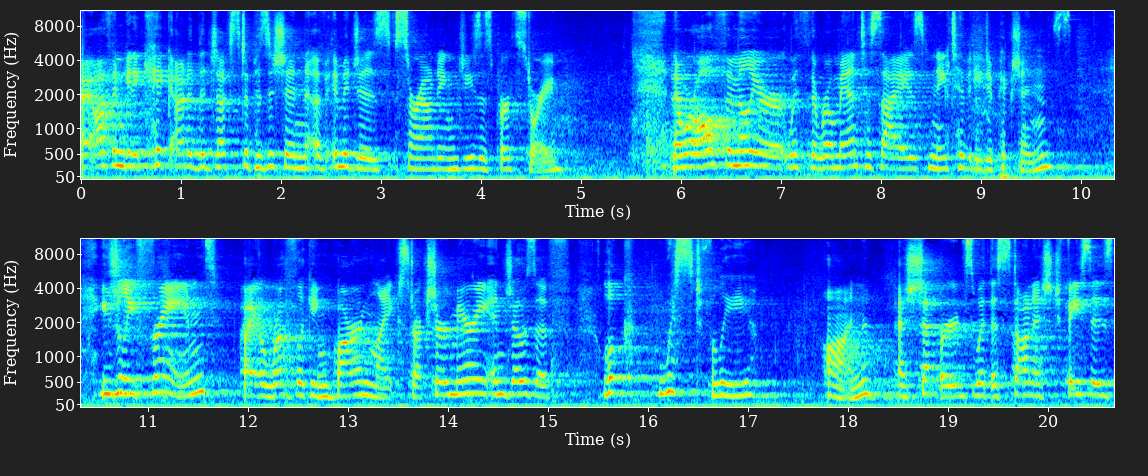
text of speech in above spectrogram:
I often get a kick out of the juxtaposition of images surrounding Jesus' birth story. Now, we're all familiar with the romanticized nativity depictions, usually framed by a rough looking barn like structure, Mary and Joseph look wistfully on as shepherds with astonished faces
